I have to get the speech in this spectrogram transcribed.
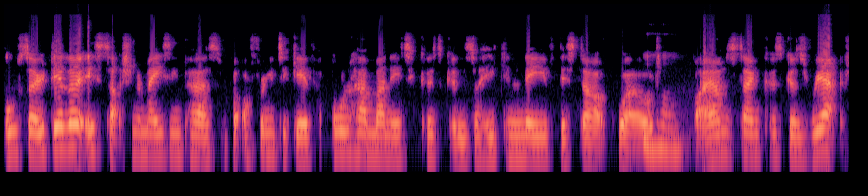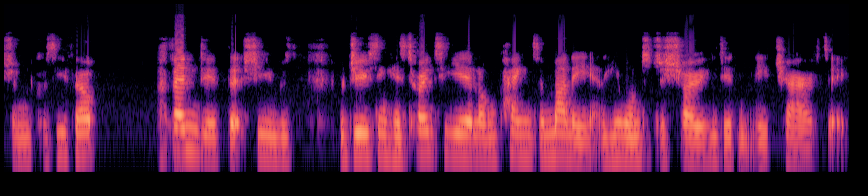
Also, Dila is such an amazing person for offering to give all her money to Kuzgun so he can leave this dark world. Mhm. But I understand Kuzgun's reaction because he felt offended that she was reducing his 20 year long pain to money and he wanted to show he didn't need charity.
